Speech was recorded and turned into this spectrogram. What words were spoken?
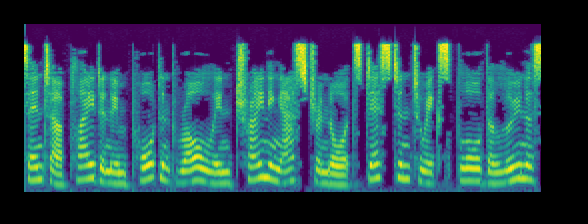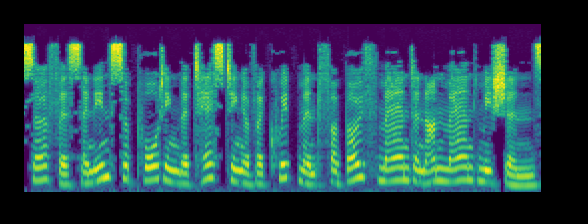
Center played an important role in training astronauts destined to explore the lunar surface and in supporting the testing of equipment for both manned and unmanned missions.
